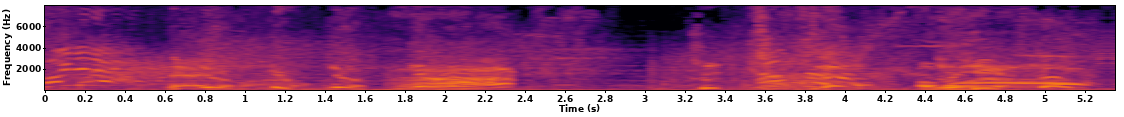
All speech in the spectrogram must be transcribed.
Fight it out! There you are. Over here.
